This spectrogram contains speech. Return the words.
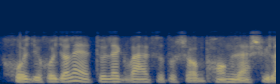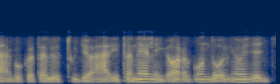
hogy, hogy a lehető legváltozatosabb hangzásvilágokat elő tudja állítani. Elég arra gondolni, hogy egy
